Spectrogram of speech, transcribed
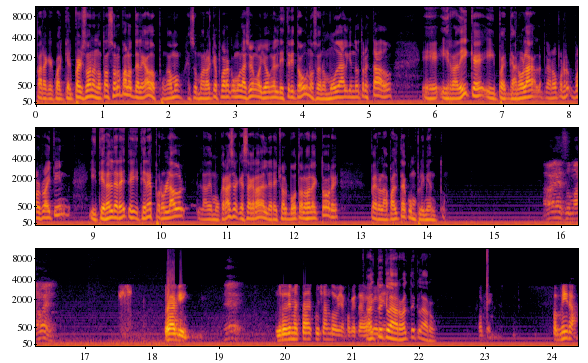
para que cualquier persona, no tan solo para los delegados, pongamos Jesús Manuel que es por acumulación o yo en el distrito 1, se nos mude a alguien de otro estado eh, y radique y pues ganó la ganó por, por writing y tiene el derecho y tienes por un lado la democracia que es sagrada, el derecho al voto a los electores, pero la parte de cumplimiento. A ver, Jesús Manuel. Estoy aquí. No sé si me estás escuchando bien porque te Alto y claro, alto y claro. Ok. Pues mira,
